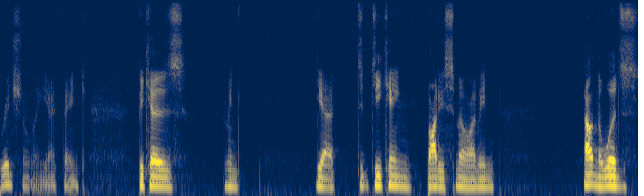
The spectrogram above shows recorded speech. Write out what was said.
originally, I think. Because, I mean, yeah, d- decaying bodies smell. I mean, out in the woods,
